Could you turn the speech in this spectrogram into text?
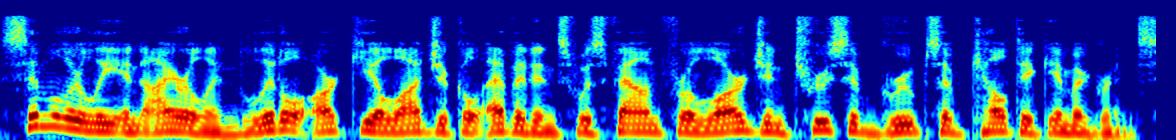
Similarly in Ireland little archaeological evidence was found for large intrusive groups of Celtic immigrants,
